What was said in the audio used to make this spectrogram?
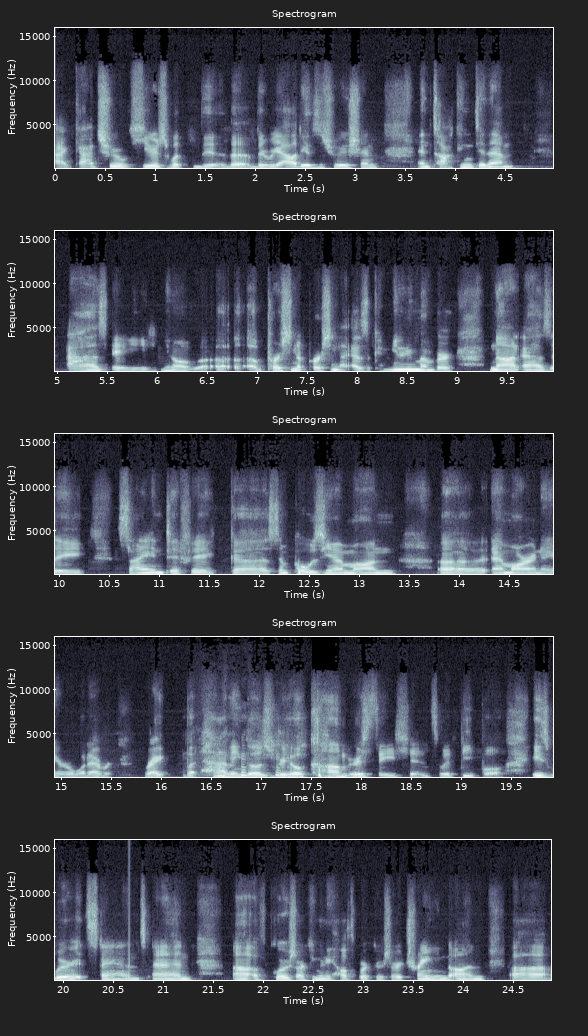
I got you. Here's what the the, the reality of the situation, and talking to them as a you know a, a person to person as a community member not as a scientific uh, symposium on uh, mrna or whatever right? But having those real conversations with people is where it stands. And uh, of course, our community health workers are trained on uh,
